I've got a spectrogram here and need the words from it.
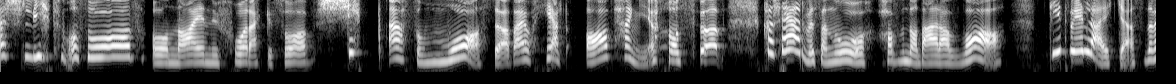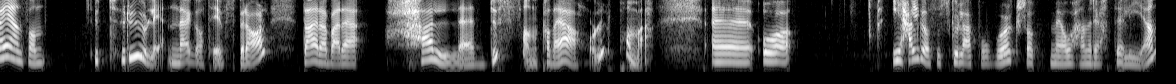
jeg sliter med å sove. Å nei, nå får jeg ikke sove. Shit, jeg som må støve. Jeg er jo helt avhengig av å sove. Hva skjer hvis jeg nå havner der jeg var? Dit vil jeg ikke. Så det var en sånn utrolig negativ spiral der jeg bare heller dussene hva det er jeg holder på med? Eh, og i helga så skulle jeg på workshop med Henriette Lien,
